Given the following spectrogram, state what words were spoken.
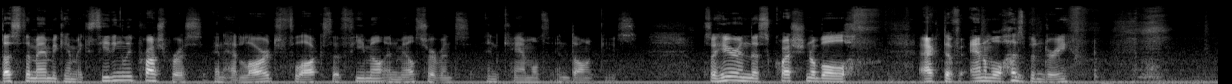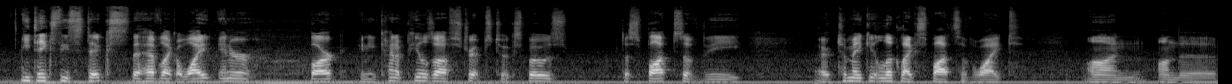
Thus the man became exceedingly prosperous, and had large flocks of female and male servants, and camels and donkeys. So here in this questionable act of animal husbandry, he takes these sticks that have like a white inner bark, and he kind of peels off strips to expose the spots of the or to make it look like spots of white on on the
